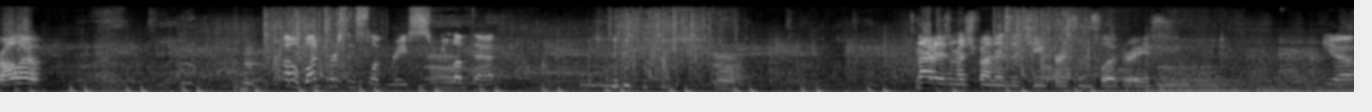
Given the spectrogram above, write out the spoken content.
Crawl out. Oh, one person slug race. We love that. it's not as much fun as a two person slug race. Yeah.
